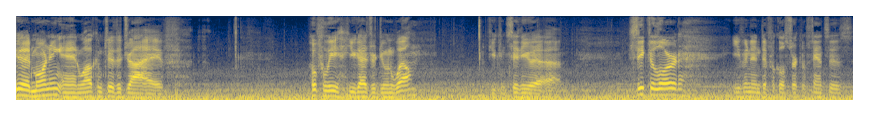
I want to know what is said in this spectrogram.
Good morning and welcome to the drive. Hopefully, you guys are doing well. If you continue to uh, seek the Lord, even in difficult circumstances,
